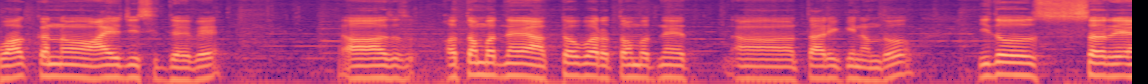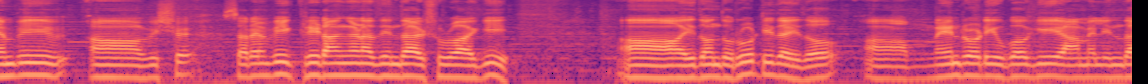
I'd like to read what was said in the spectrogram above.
ವಾಕನ್ನು ಆಯೋಜಿಸಿದ್ದೇವೆ. ಆ, ಹತ್ತೊಂಬತ್ತನೇ ಅಕ್ಟೋಬರ್ ಹತ್ತೊಂಬತ್ತನೇ ತಾರೀಕಿನಂದು. ಇದು ಸರ್ ಎಂ ವಿ ವಿಶ್ವ, ಸರ್ ಎಂ ವಿ ಕ್ರೀಡಾಂಗಣದಿಂದ ಶುರುವಾಗಿ ಇದೊಂದು ರೂಟ್ ಇದೆ ಇದು. ಮೇನ್ ರೋಡಿಗೆ ಹೋಗಿ ಆಮೇಲಿಂದ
